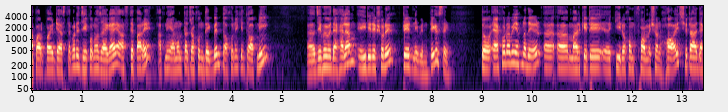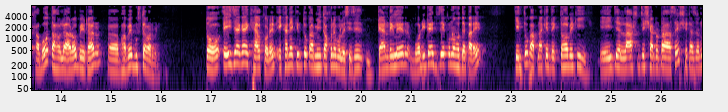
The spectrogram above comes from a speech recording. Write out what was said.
আপার পয়েন্টে আসতে পারে যে কোনো জায়গায় আসতে পারে। আপনি এমনটা যখন দেখবেন, তখনই কিন্তু আপনি যেভাবে দেখালাম, এই ডিরেকশনে ট্রেড নেবেন, ঠিক আছে? তো এখন আমি আপনাদের মার্কেটে কী রকম ফরমেশন হয় সেটা দেখাবো, তাহলে আরও বেটার ভাবে বুঝতে পারবেন। তো এই জায়গায় খেয়াল করেন, এখানে কিন্তু আমি তখনই বলেছি যে ক্যান্ডেলের বডি টাইপ যে কোনো হতে পারে কিন্তু আপনাকে দেখতে হবে কি, এই যে লাস্ট যে শ্যাডোটা আছে, সেটা যেন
